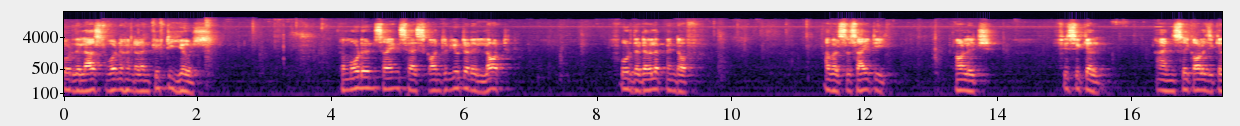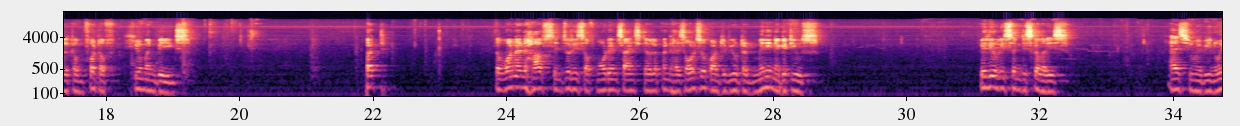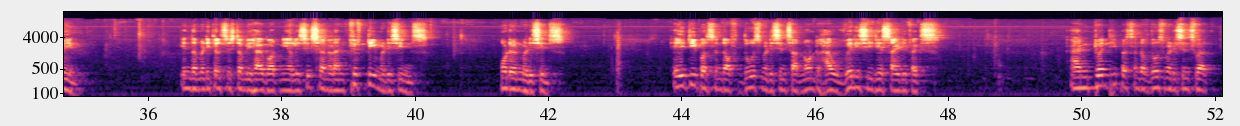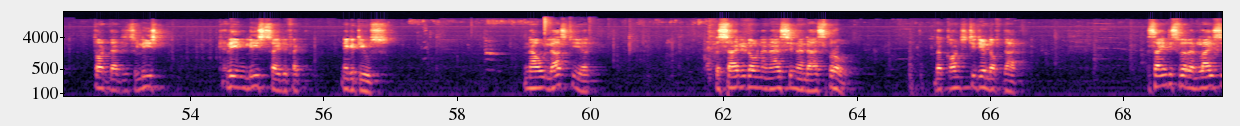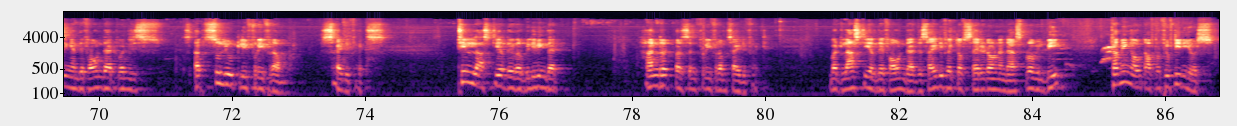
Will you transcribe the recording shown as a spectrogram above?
for the last 150 years. The modern science has contributed a lot for the development of our society, knowledge, physical and psychological comfort of human beings. But the one and a half centuries of modern science development has also contributed many negatives. Very recent discoveries, as you may be knowing, in the medical system we have got nearly 650 medicines, modern medicines. 80% of those medicines are known to have very serious side effects. And 20% of those medicines were thought that it's least carrying least side effect negatives. Now last year the Saridon, Anacin and Aspro, the constituent of that, scientists were analyzing and they found that one is absolutely free from side effects. Till last year they were believing that 100% free from side effect. But last year they found that the side effect of Saridon and Aspro will be coming out after 15 years.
